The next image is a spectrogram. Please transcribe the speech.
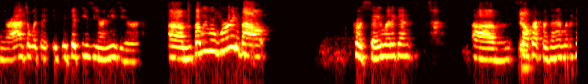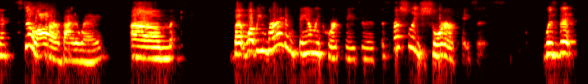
you're agile with it it, it gets easier and easier um, but we were worried about pro se litigants um, Yeah. self-represented litigants still are by the way um, but what we learned in family court cases especially shorter cases was that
